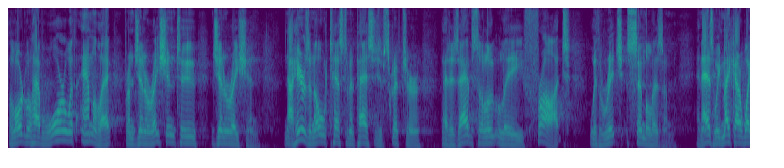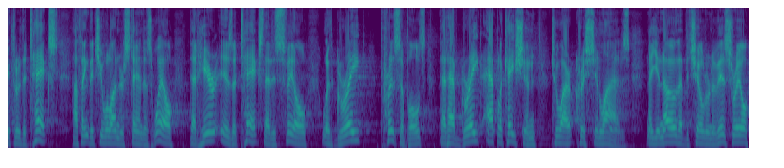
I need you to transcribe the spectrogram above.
the Lord will have war with Amalek from generation to generation. Now, here's an Old Testament passage of Scripture that is absolutely fraught with rich symbolism. And as we make our way through the text, I think that you will understand as well that here is a text that is filled with great principles that have great application to our Christian lives. Now, you know that the children of Israel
